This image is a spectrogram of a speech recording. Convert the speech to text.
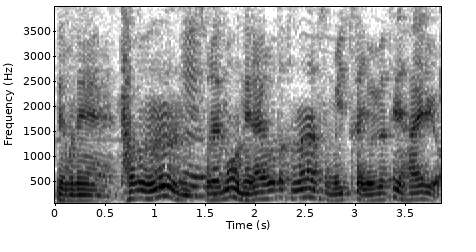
でもね多分、うん。それも願い事叶わなくてもいつか余裕が手に入るよ。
